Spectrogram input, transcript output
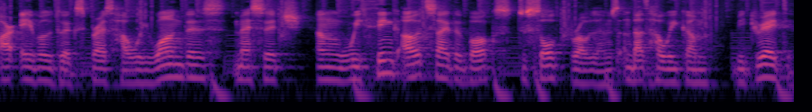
are able to express how we want this message and we think outside the box to solve problems and that's how we can be creative.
